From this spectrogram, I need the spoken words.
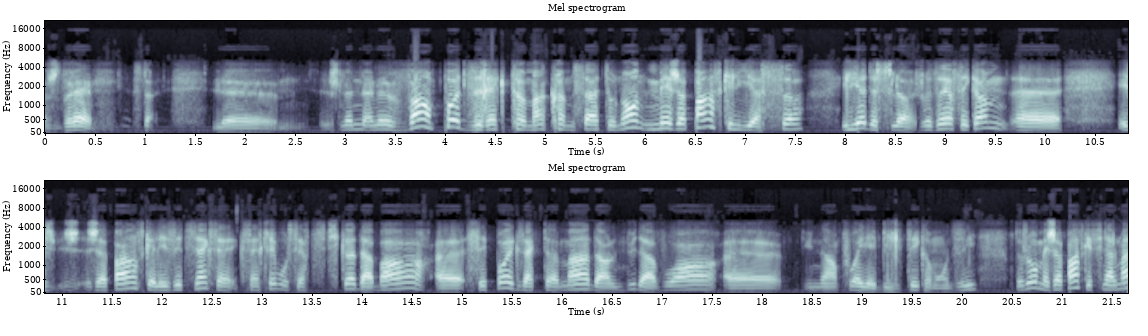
je dirais, je ne le vends pas directement comme ça à tout le monde, mais je pense qu'il y a ça. Il y a de cela. Je veux dire, c'est comme... Euh, je, pense que les étudiants qui s'inscrivent au certificat, d'abord, euh, c'est pas exactement dans le but d'avoir euh, une employabilité, comme on dit, toujours, mais je pense que finalement,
